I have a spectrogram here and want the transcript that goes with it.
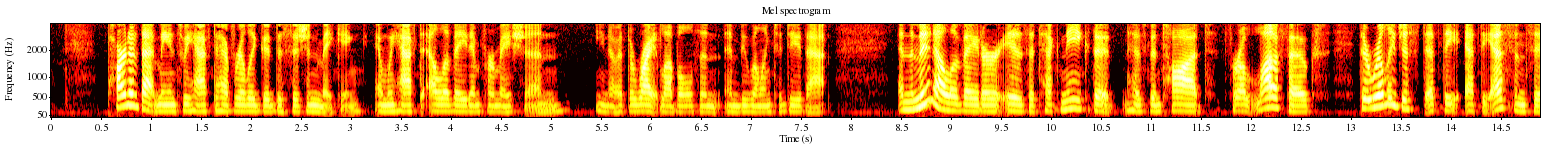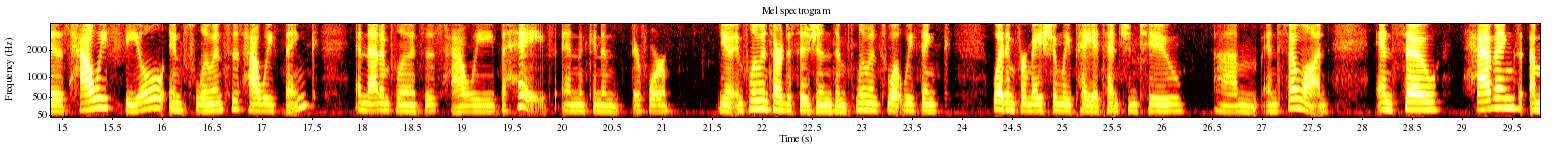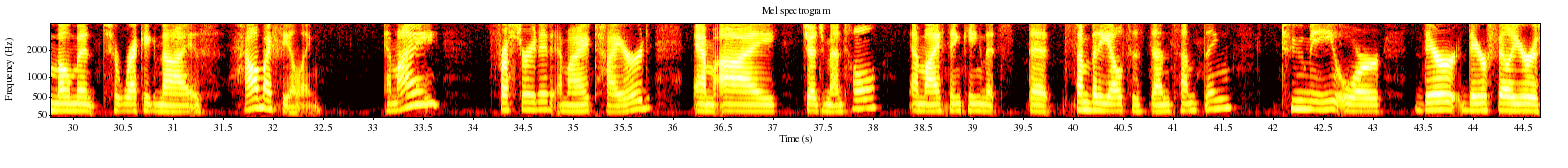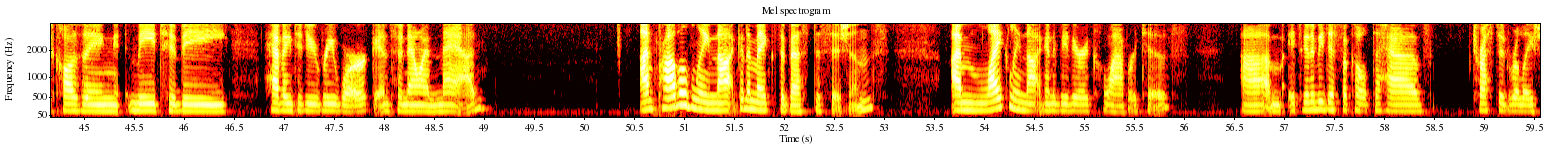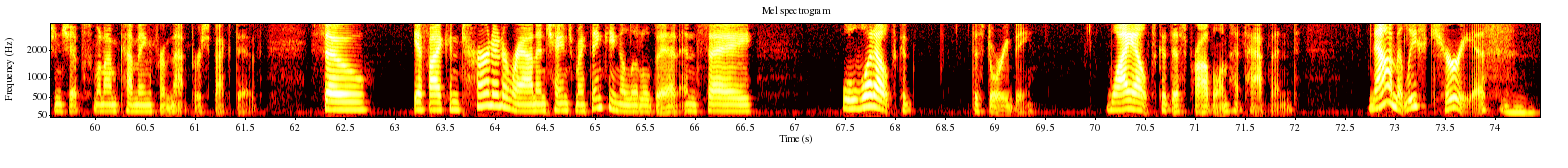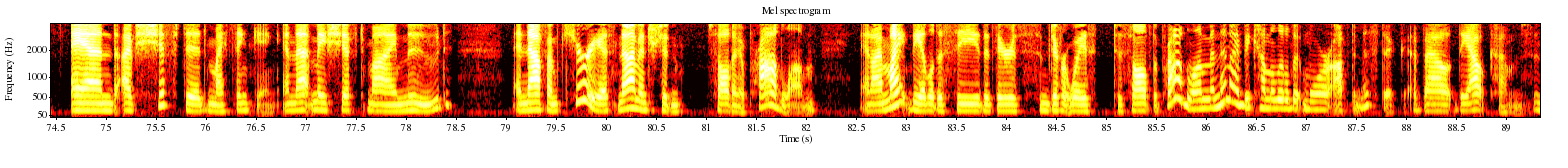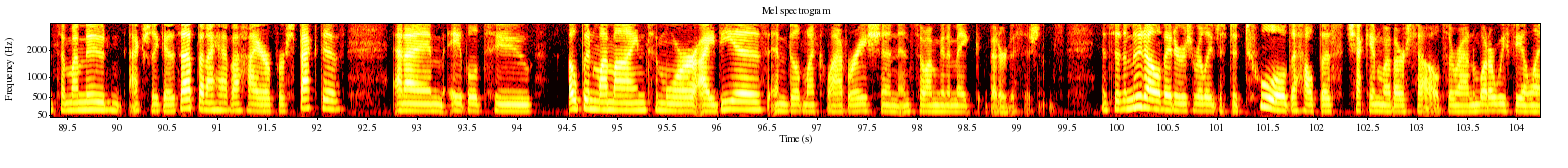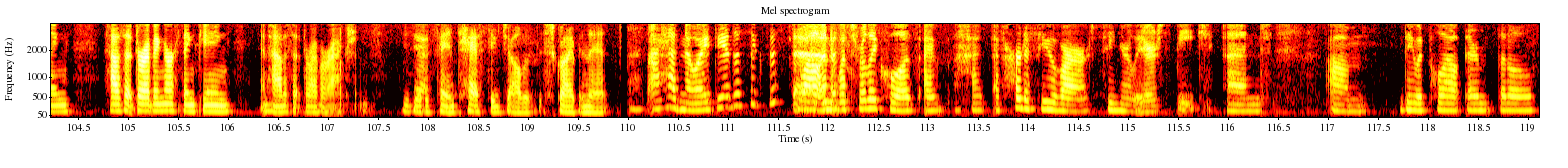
Part of that means we have to have really good decision making and we have to elevate information you know, at the right levels and, and be willing to do that. And the mood elevator is a technique that has been taught for a lot of folks that really just at the at the essence is how we feel influences how we think and that influences how we behave and can therefore you know influence our decisions influence what we think what information we pay attention to um, and so on and so having a moment to recognize how am i feeling am i frustrated? Am I tired? Am I judgmental? Am I thinking that that somebody else has done something to me or their their failure is causing me to be having to do rework and so now I'm mad? I'm probably not going to make the best decisions. I'm likely not going to be very collaborative. Um, it's going to be difficult to have trusted relationships when I'm coming from that perspective. So if I can turn it around and change my thinking a little bit and say, well, what else could the story be? Why else could this problem have happened? Now I'm at least curious mm-hmm. And I've shifted my thinking, and that may shift my mood. And now, if I'm curious, now I'm interested in solving a problem. And I might be able to see that there's some different ways to solve the problem, and then I become a little bit more optimistic about the outcomes. And so my mood actually goes up, and I have a higher perspective and I'm able to open my mind to more ideas and build my collaboration. And so I'm going to make better decisions. And so the mood elevator is really just a tool to help us check in with ourselves around what are we feeling, how's that driving our thinking, and how does that drive our actions. You did a fantastic job of describing that. I had no idea this existed. Well, and what's really cool is I've had, I've heard a few of our senior leaders speak, and um, they would pull out their little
